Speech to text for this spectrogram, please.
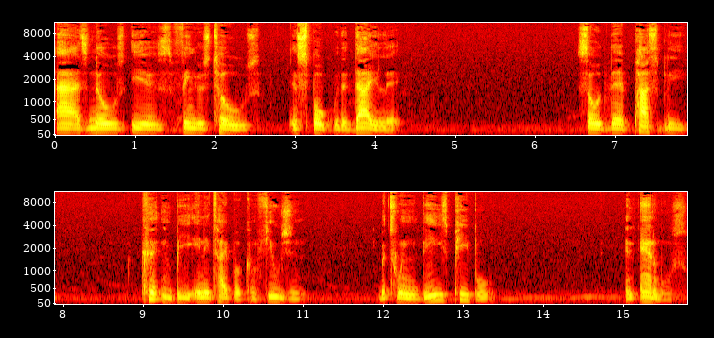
Eyes, nose, ears, fingers, toes, and spoke with a dialect. So there possibly couldn't be any type of confusion between these people and animals.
